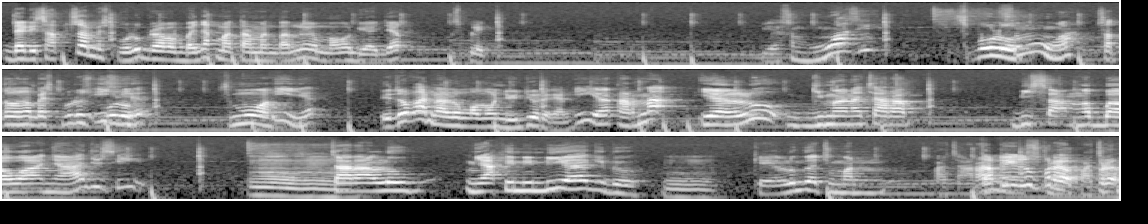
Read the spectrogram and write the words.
dari 1 sampai 10 berapa banyak mantan-mantan lu yang mau diajak split? Ya semua sih. 10. Semua. 1 sampai 10 10. Iya. Semua. Iya. Itu karena lu ngomong jujur kan? Iya karena ya lu gimana cara bisa ngebawanya aja sih. Hmm. Cara lu ngeyakinin dia gitu. Hmm. Kayak lu nggak cuman pacaran. Tapi ya lu pernah pacaran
